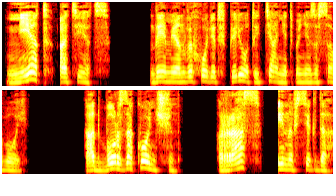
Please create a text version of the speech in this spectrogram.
«Нет, отец!» Дэмиан выходит вперед и тянет меня за собой. Отбор закончен. Раз и навсегда.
